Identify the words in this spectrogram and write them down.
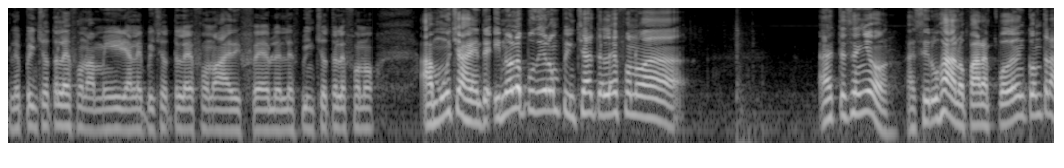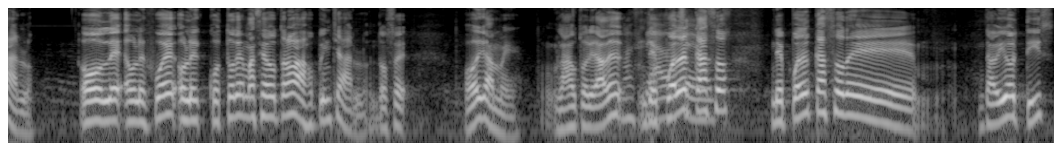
Le pinchó teléfono a Miriam, le pinchó teléfono a Eddie Feble, le pinchó teléfono a mucha gente y no le pudieron pinchar teléfono a, a este señor, al cirujano, para poder encontrarlo. O le, o le fue, o le costó demasiado trabajo pincharlo. Entonces, óigame, las autoridades, Demasiado después del chévere. caso, después del caso de David Ortiz,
